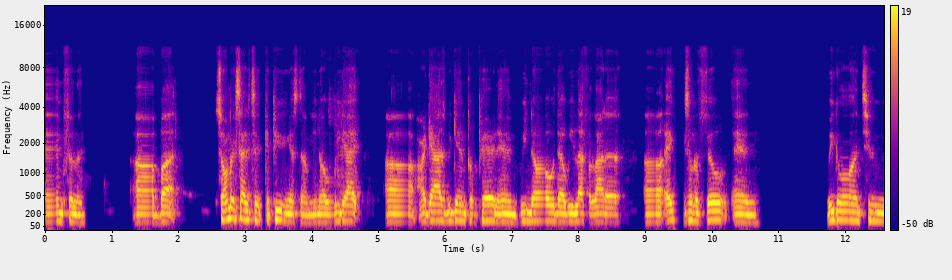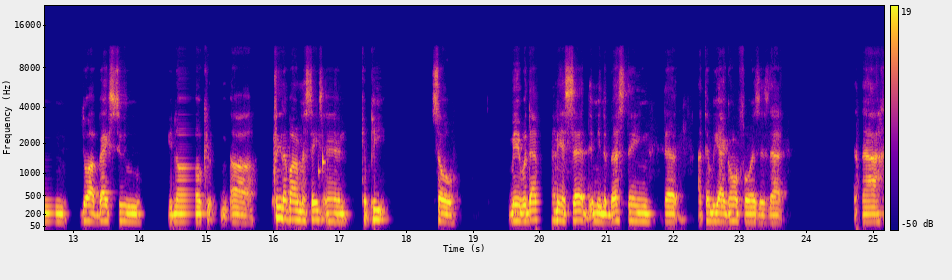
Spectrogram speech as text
in Finland. Uh, but so I'm excited to compete against them. You know, we got uh, our guys. We getting prepared, and we know that we left a lot of uh, eggs on the field, and we going to do our best to you know, uh, clean up our mistakes and compete. So, I mean, with that being said, I mean, the best thing that I think we got going for us is that, nah,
